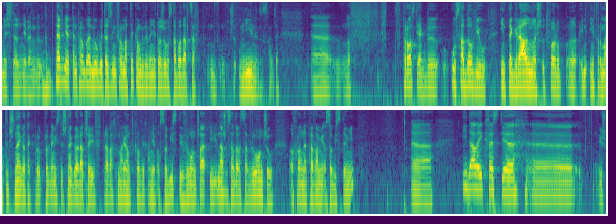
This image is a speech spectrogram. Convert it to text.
Myślę, że nie wiem, pewnie ten problem byłby też z informatyką, gdyby nie to, że ustawodawca, w, czy unijny w zasadzie, e, no wprost jakby usadowił integralność utworu e, in, informatycznego, tak pro, programistycznego raczej w prawach majątkowych, a nie w osobistych, wyłącza, i nasz ustawodawca wyłączył ochronę prawami osobistymi. E, I dalej kwestie już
